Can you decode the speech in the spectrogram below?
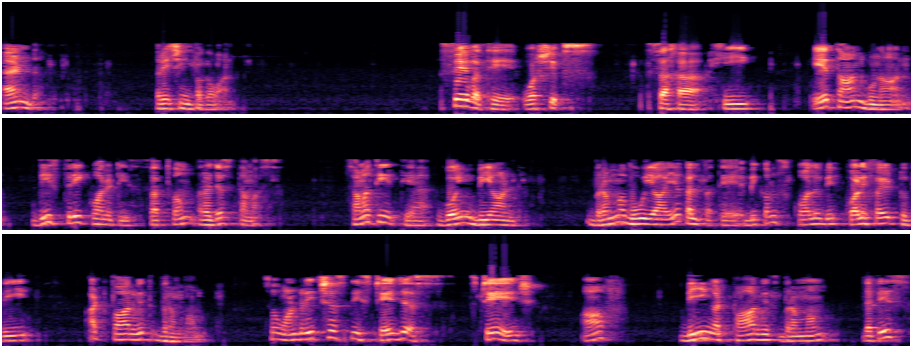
and Bhagavan. Sevate worships Saha he Etan Gunan these three qualities Sattvam Rajas Tamas Samatitya going beyond Brahma Bhuyaya Kalpate becomes quali- qualified to be at par with Brahman. So one reaches the stages stage of being at par with Brahman that is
